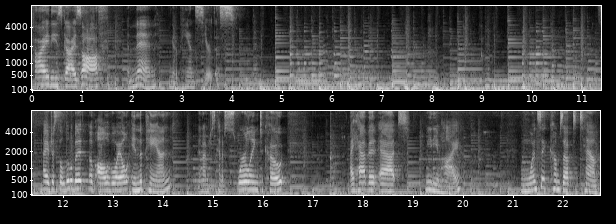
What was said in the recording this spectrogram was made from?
tie these guys off and then I'm gonna pan sear this. I have just a little bit of olive oil in the pan and I'm just kind of swirling to coat. I have it at medium high. Once it comes up to temp,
